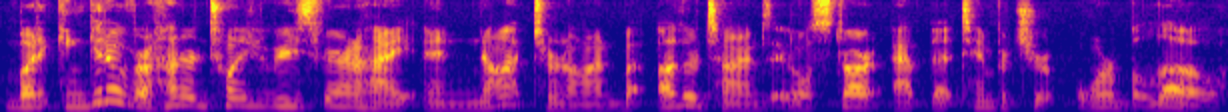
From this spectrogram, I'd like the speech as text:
but it can get over 120 degrees Fahrenheit and not turn on, but other times it'll start at that temperature or below.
